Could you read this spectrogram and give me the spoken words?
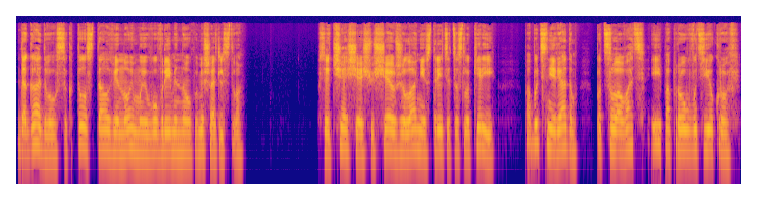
догадывался, кто стал виной моего временного помешательства. Все чаще ощущаю желание встретиться с Лукерьей, побыть с ней рядом, поцеловать и попробовать ее кровь.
